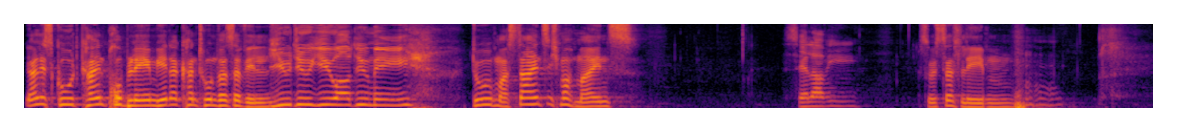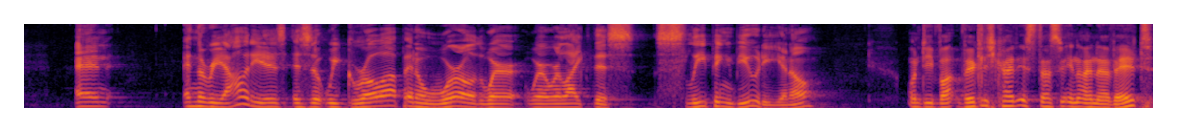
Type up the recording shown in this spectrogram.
Ja, Alles gut, kein Problem. Jeder kann tun, was er will. You do you, I'll do me. Du machst deins, ich mach meins. C'est la vie. So ist das Leben. And and the reality is is that we grow up in a world where where we're like this sleeping beauty, you know? Und die Wirklichkeit ist, dass wir in einer Welt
